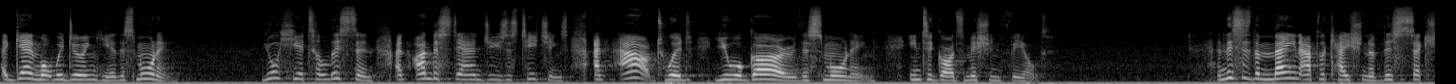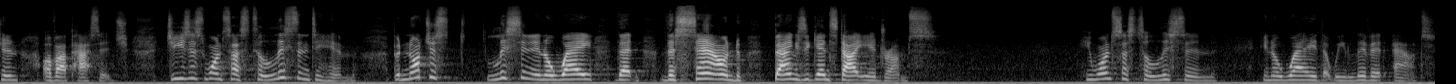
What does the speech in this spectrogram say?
again, what we're doing here this morning. You're here to listen and understand Jesus' teachings, and outward you will go this morning into God's mission field. And this is the main application of this section of our passage. Jesus wants us to listen to him, but not just listen in a way that the sound bangs against our eardrums. He wants us to listen in a way that we live it out.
